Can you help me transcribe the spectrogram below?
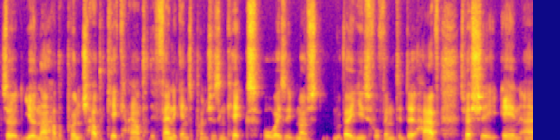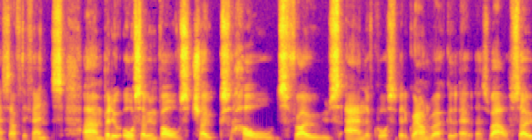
So you'll know how to punch, how to kick, and how to defend against punches and kicks. Always the most very useful thing to do, have, especially in uh, self defense. Um, but it also involves chokes, holds, throws, and of course a bit of groundwork uh, as well. So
